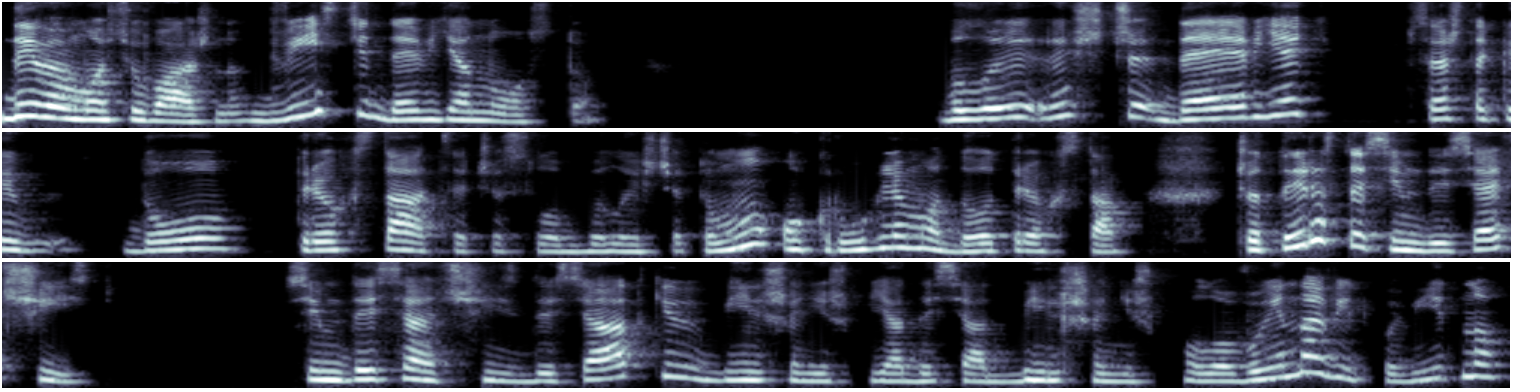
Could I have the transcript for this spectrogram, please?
Дивимось уважно: 290. Ближче 9, все ж таки до 300 це число ближче, тому округлюємо до 300. 476. 76 десятків більше, ніж 50, більше, ніж половина, відповідно,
